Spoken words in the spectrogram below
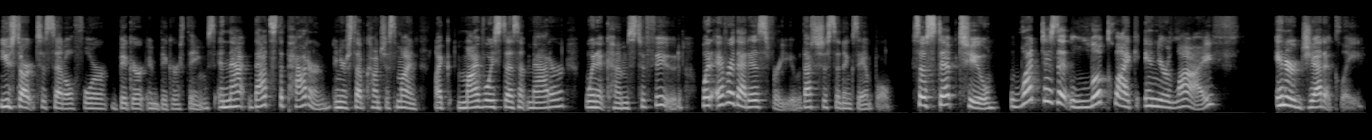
you start to settle for bigger and bigger things. And that that's the pattern in your subconscious mind. Like my voice doesn't matter when it comes to food. Whatever that is for you, that's just an example. So step 2, what does it look like in your life energetically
